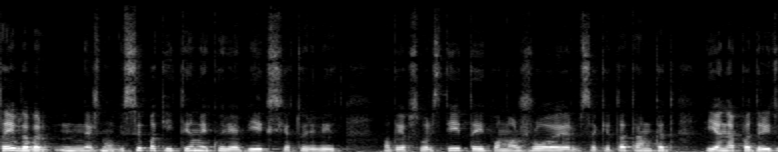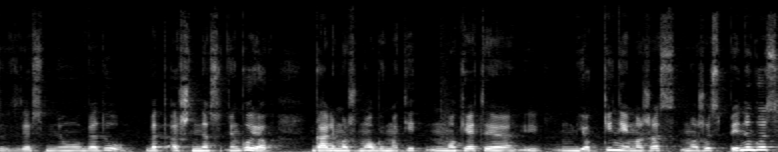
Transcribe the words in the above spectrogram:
Taip, dabar, nežinau, visi pakeitimai, kurie vyks, jie turi veikti labai apsvarstytai, pamažu ir visa kita tam, kad jie nepadarytų didesnių bėdų. Bet aš nesutinku, jog galima žmogui matyti, mokėti jokingai mažas, mažus pinigus,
